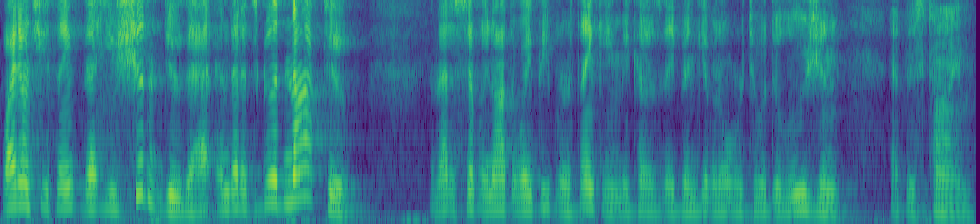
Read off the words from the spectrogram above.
Why don't you think that you shouldn't do that and that it's good not to? And that is simply not the way people are thinking because they've been given over to a delusion at this time.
